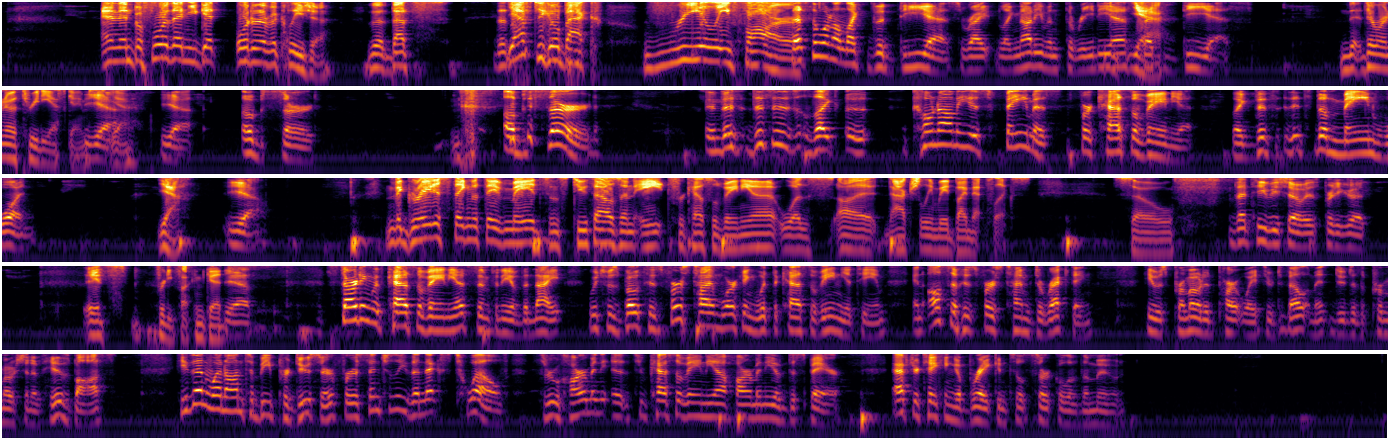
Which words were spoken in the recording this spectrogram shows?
And then before then, you get Order of Ecclesia. The, that's That's you have to go back really far. that's the one on like the DS, right? Like not even 3DS. Yeah. That's DS. Th- there were no 3DS games. Yeah. yeah. Yeah. Absurd. Absurd. And this this is like uh, Konami is famous for Castlevania. Like this it's the main one. Yeah. Yeah. The greatest thing that they've made since 2008 for Castlevania was uh, actually made by Netflix. So That TV show is pretty good. it's pretty fucking good. Yeah. Starting with Castlevania Symphony of the Night, which was both his first time working with the Castlevania team and also his first time directing. He was promoted partway through development due to the promotion of his boss. He then went on to be producer for essentially the next 12 through Harmony uh, through Castlevania Harmony of Despair, after taking a break until Circle of the Moon.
